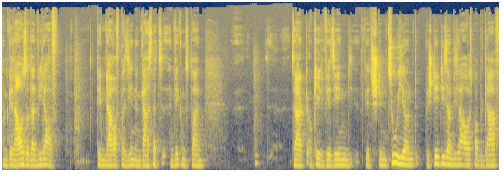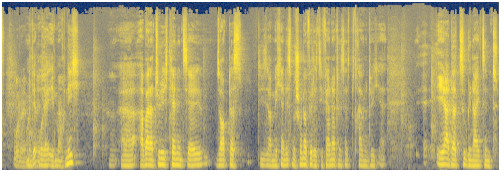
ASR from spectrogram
und genauso dann wieder auf dem darauf basierenden Gasnetzentwicklungsplan sagt, okay, wir sehen, wir stimmen zu hier und besteht dieser und dieser Ausbaubedarf oder eben, und, oder eben auch nicht. Ja. Äh, aber natürlich tendenziell sorgt das, dieser Mechanismus schon dafür, dass die Fernleitungsnetzbetreiber natürlich eher dazu geneigt sind,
